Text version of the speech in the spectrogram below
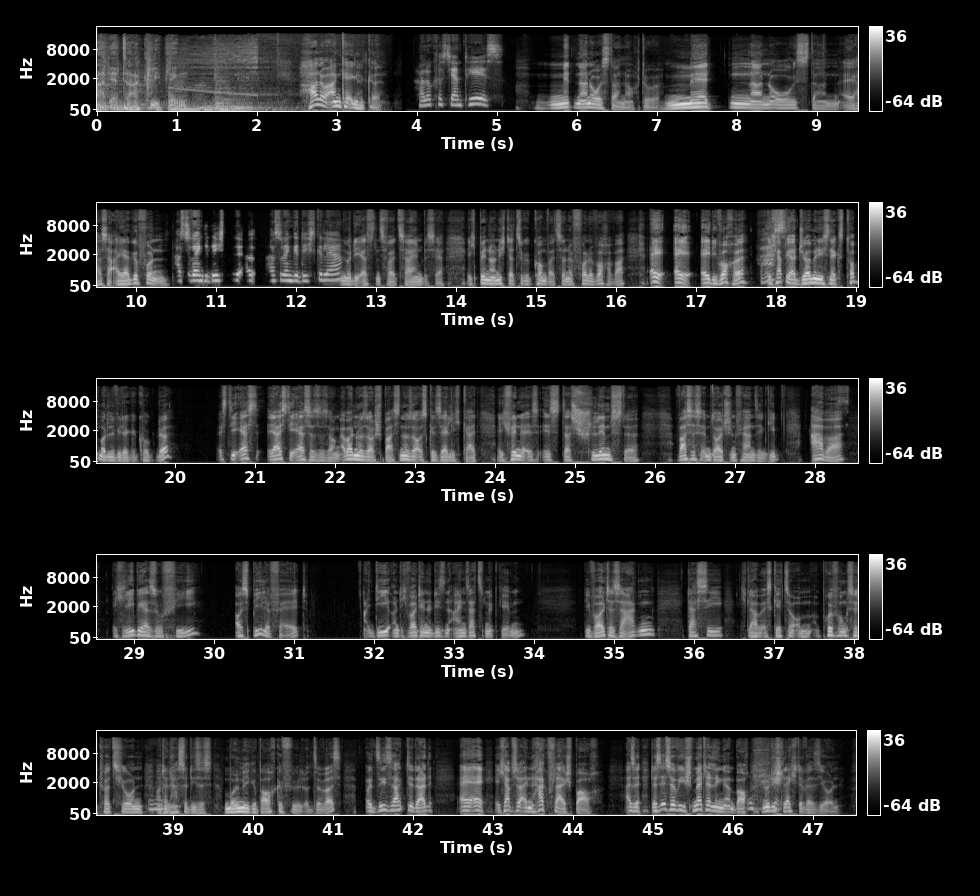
war der Tag, Liebling? Hallo Anke Engelke. Hallo Christian Thees. Mitten an Ostern noch, du. Mitten an Ostern. Ey, hast du Eier gefunden? Hast du dein Gedicht, hast du dein Gedicht gelernt? Nur die ersten zwei Zeilen bisher. Ich bin noch nicht dazu gekommen, weil es so eine volle Woche war. Ey, ey, ey, die Woche. Was? Ich habe ja Germany's Next Topmodel wieder geguckt, ne? Ist die erste, ja, ist die erste Saison, aber nur so aus Spaß, nur so aus Geselligkeit. Ich finde, es ist das Schlimmste, was es im deutschen Fernsehen gibt. Aber ich liebe ja Sophie aus Bielefeld, die, und ich wollte nur diesen einen Satz mitgeben, die wollte sagen, dass sie, ich glaube, es geht so um Prüfungssituationen und dann hast du dieses mulmige Bauchgefühl und sowas. Und sie sagte dann, ey, ey, ich habe so einen Hackfleischbauch. Also das ist so wie Schmetterlinge im Bauch, nur die schlechte Version.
